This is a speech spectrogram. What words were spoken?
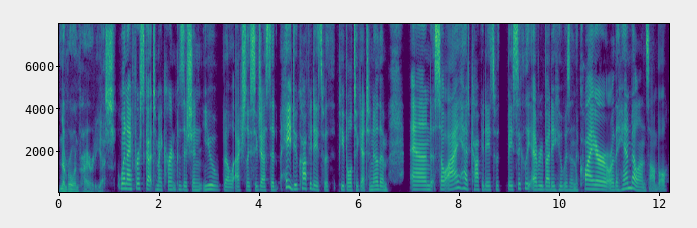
number one priority, yes. When I first got to my current position, you, Bill, actually suggested, hey, do coffee dates with people to get to know them. And so I had coffee dates with basically everybody who was in the choir or the handbell ensemble.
